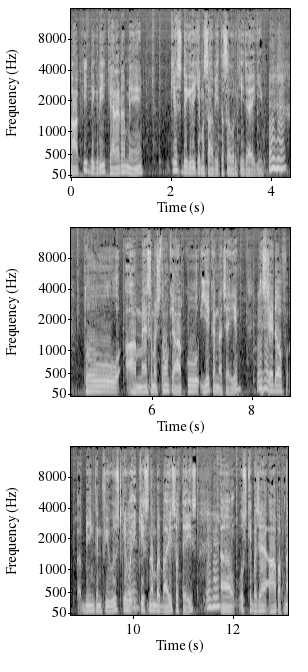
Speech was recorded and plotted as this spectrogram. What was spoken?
آپ کی ڈگری کینیڈا میں کس ڈگری کے مساوی تصور کی جائے گی؟ تو آ، میں سمجھتا ہوں کہ آپ کو یہ کرنا چاہیے انسٹیڈ آف بینگ کنفیوزڈ کہ وہ اکیس نمبر بائیس اور تیئیس اس کے بجائے آپ اپنا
